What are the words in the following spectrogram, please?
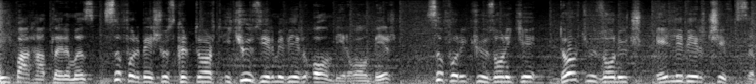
İhbar hatlarımız 0544 221 11 11 0212 413 51 çift 0.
